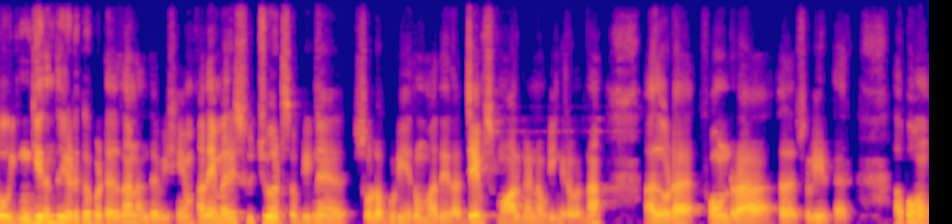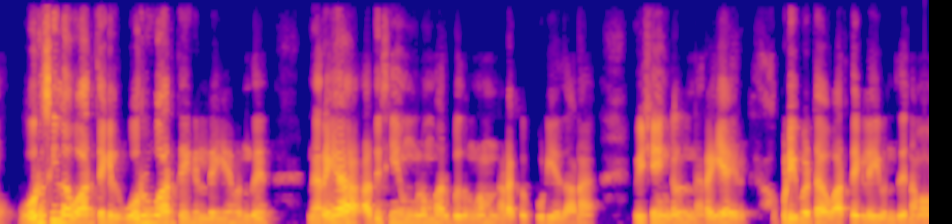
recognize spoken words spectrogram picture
ஸோ இங்கிருந்து எடுக்கப்பட்டது தான் அந்த விஷயம். அதே மாதிரி சுவிட்ச்வேர்ட்ஸ் அப்படின்னு சொல்லக்கூடியதும் அது தான். ஜேம்ஸ் மார்கன் அப்படிங்கிறவர் தான் அதோட ஃபவுண்டராக அதை சொல்லியிருக்காரு. அப்போ ஒரு சில வார்த்தைகள் ஒரு வார்த்தைகள்லேயே வந்து நிறையா அதிசயங்களும் அற்புதங்களும் நடக்கக்கூடியதான விஷயங்கள் நிறைய இருக்குது அப்படிப்பட்ட வார்த்தைகளை வந்து நம்ம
